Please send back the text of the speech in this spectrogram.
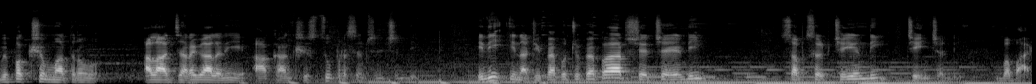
విపక్షం మాత్రం అలా జరగాలని ఆకాంక్షిస్తూ ప్రశంసించింది. ఇది ఈనాటి పేపర్ టు పేపర్. షేర్ చేయండి. సబ్స్క్రైబ్ చేయండి. చేయించండి బాయ్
